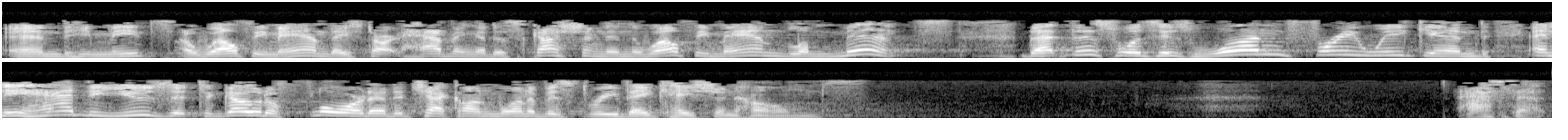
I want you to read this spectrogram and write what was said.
and he meets a wealthy man. They start having a discussion and the wealthy man laments that this was his one free weekend and he had to use it to go to Florida to check on one of his three vacation homes. Assets.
